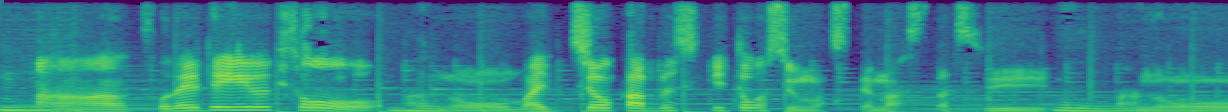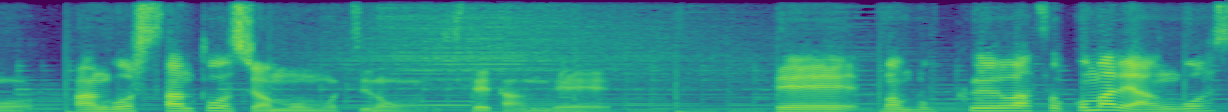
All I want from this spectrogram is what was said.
まあ、それで言うと、うん、あの、まあ、一応株式投資もしてましたし、うん、あの、暗号資産投資はもうもちろんしてたんで、で、まあ僕はそこまで暗号資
